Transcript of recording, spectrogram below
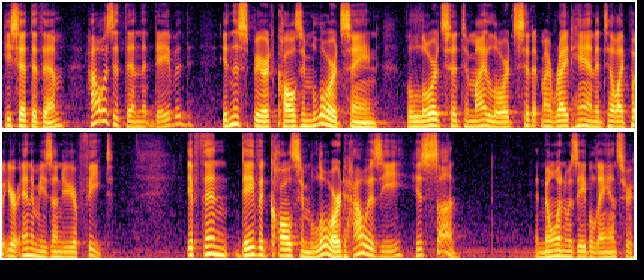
He said to them, How is it then that David, in the Spirit, calls him Lord, saying, The Lord said to my Lord, Sit at my right hand until I put your enemies under your feet? If then David calls him Lord, how is he his son? And no one was able to answer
